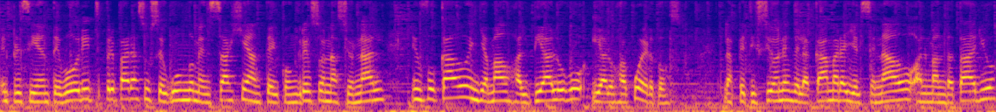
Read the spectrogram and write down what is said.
El presidente Boric prepara su segundo mensaje ante el Congreso Nacional enfocado en llamados al diálogo y a los acuerdos. Las peticiones de la Cámara y el Senado al mandatario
